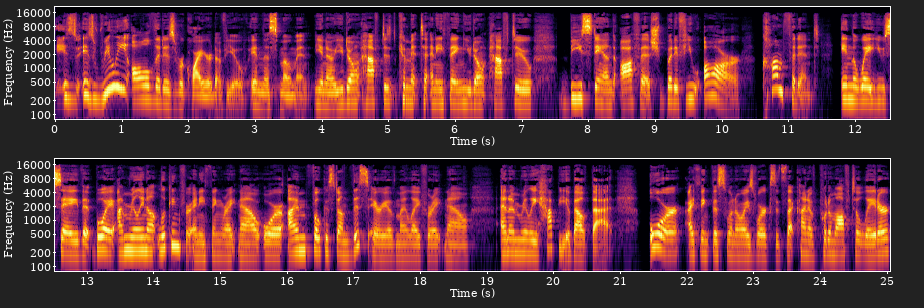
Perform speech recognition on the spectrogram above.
is is really all that is required of you in this moment. You know, you don't have to commit to anything, you don't have to be standoffish, but if you are confident in the way you say that, boy, I'm really not looking for anything right now, or I'm focused on this area of my life right now, and I'm really happy about that. Or I think this one always works. It's that kind of put them off till later.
